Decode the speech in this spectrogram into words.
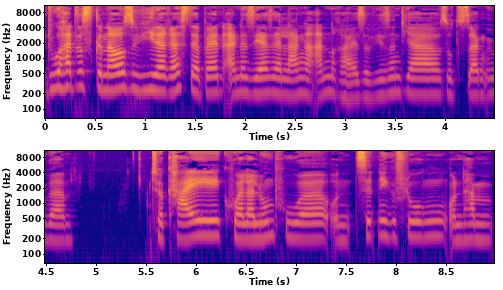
Du hattest genauso wie der Rest der Band eine sehr, sehr lange Anreise. Wir sind ja sozusagen über Türkei, Kuala Lumpur und Sydney geflogen und haben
